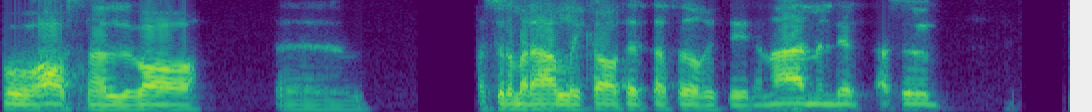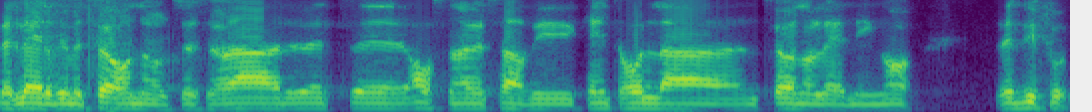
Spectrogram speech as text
på Arsenal var... ehm, alltså de hade aldrig klarat detta förr i tiden. Nej, men det, alltså, vet, leder vi med 2-0 så är det så ja, du vet, eh, Arsenal är så här, vi kan inte hålla en 2-0-ledning. Och, du vet, vi får,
